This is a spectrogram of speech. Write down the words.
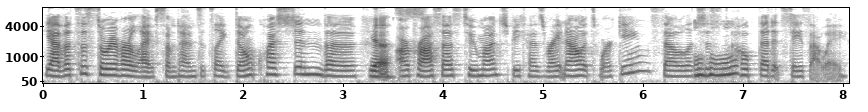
yeah, that's the story of our life. Sometimes it's like don't question the yes. our process too much because right now it's working. So let's mm-hmm. just hope that it stays that way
